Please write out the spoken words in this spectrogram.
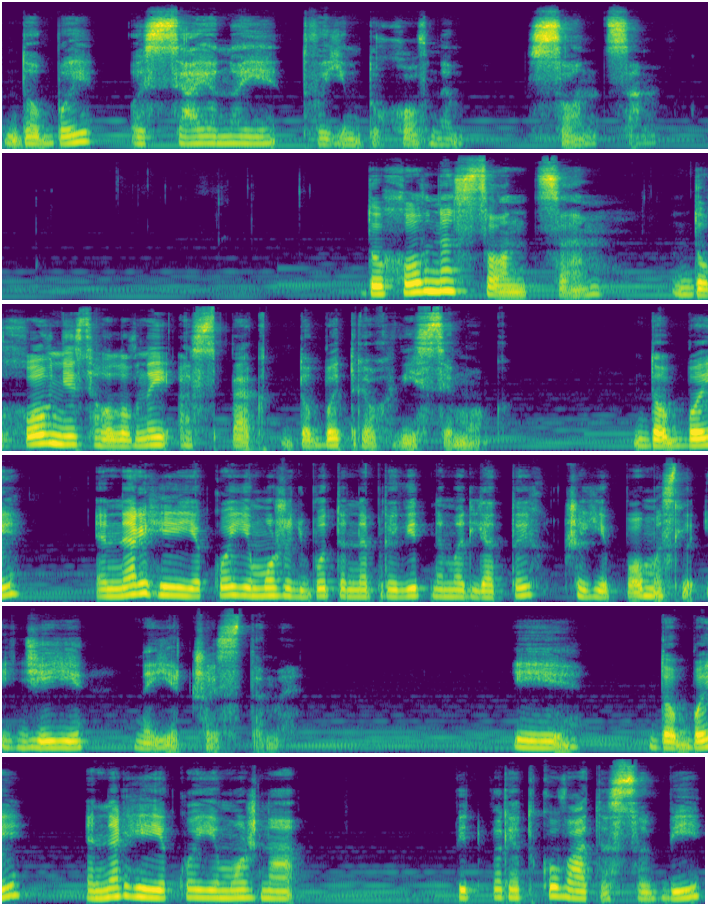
доби осяяної Твоїм духовним сонцем. Духовне сонце, духовність головний аспект доби трьох вісімок, доби, енергії якої можуть бути непривітними для тих, чиї помисли і дії не є чистими. І доби енергії якої можна підпорядкувати собі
